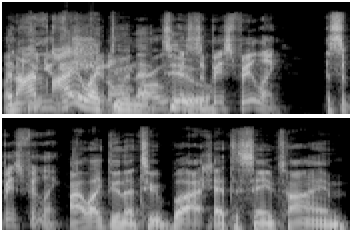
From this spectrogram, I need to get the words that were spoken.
And I'm- when you get I like doing that bro, too. It's the best feeling. It's the best feeling. I like doing that too, but at the same time,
